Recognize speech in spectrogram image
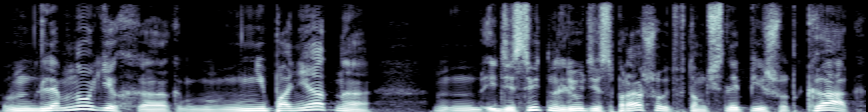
Для многих э, непонятно, и действительно люди спрашивают, в том числе пишут, как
